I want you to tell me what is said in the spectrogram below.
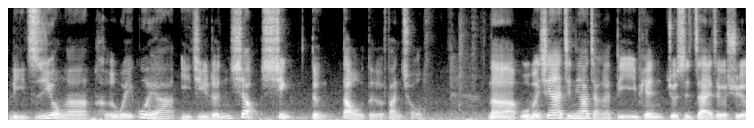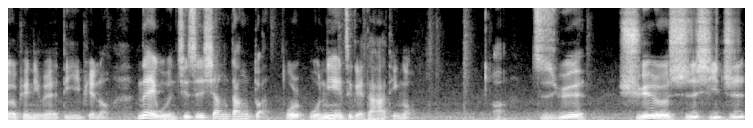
礼之用啊，和为贵啊，以及仁孝信等道德范畴。那我们现在今天要讲的第一篇，就是在这个学而篇里面的第一篇哦。内文其实相当短，我我念一次给大家听哦。啊，子曰：“学而时习之，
